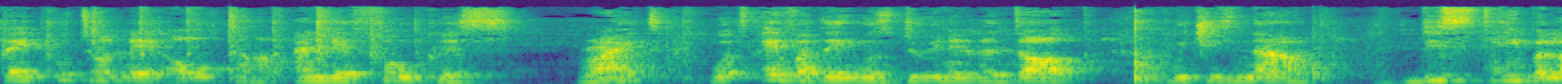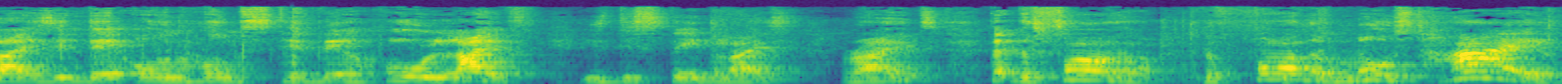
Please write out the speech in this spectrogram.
they put on their altar and their focus, right? Whatever they was doing in the dark, which is now destabilizing their own homestead. Their whole life is destabilized, right? That the Father, the Father Most High,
